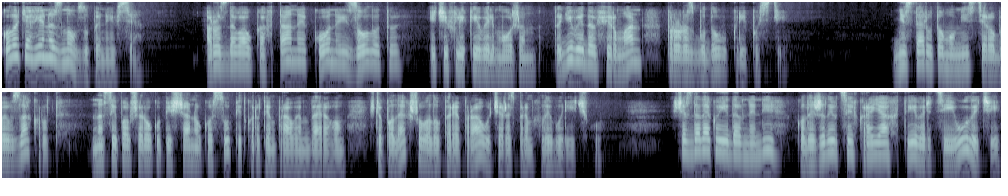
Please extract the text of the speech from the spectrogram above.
Коло тягина знов зупинився, роздавав кафтани, коней, золото і чіфліки вельможам, тоді видав фірман про розбудову кріпості. Дністер у тому місці робив закрут, насипав широку піщану косу під крутим правим берегом, що полегшувало переправу через примхливу річку. Ще з далекої давнини, коли жили в цих краях тиверці й уличі,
